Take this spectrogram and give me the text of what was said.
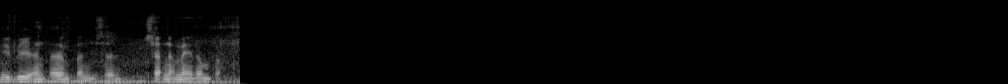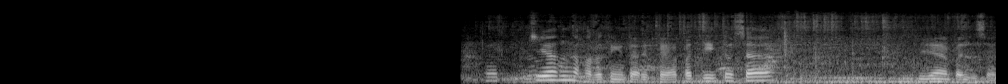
bibilihan tayo ng pandesal. Sana meron pa. At yan, nakarating tayo kaya pat dito sa Bilihan pandesal.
